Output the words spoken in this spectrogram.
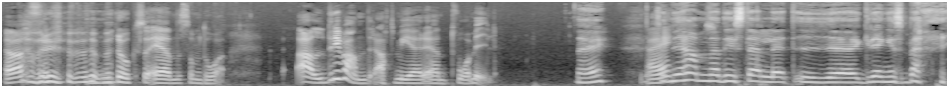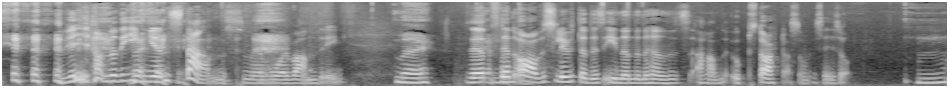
Ja, för, men också en som då aldrig vandrat mer än två mil. Nej. Nej. Så ni hamnade istället i eh, Grängesberg. Vi hamnade ingenstans med vår vandring. Nej. Den, den avslutades innan den ens hann uppstartas, om vi säger så. Mm.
